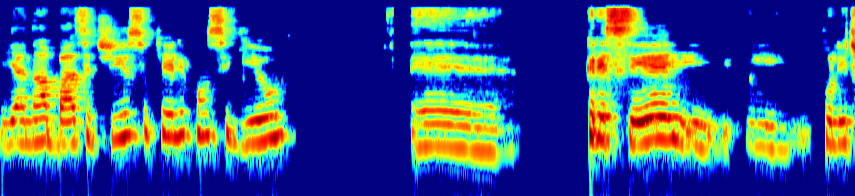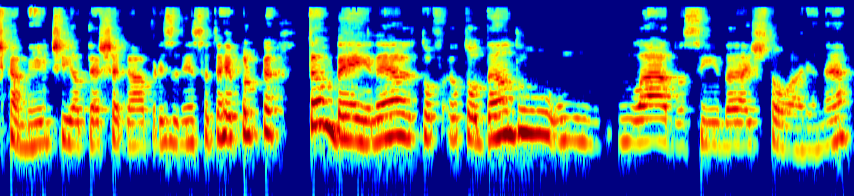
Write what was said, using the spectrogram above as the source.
E é na base disso que ele conseguiu é, crescer e, e, politicamente e até chegar à presidência da República também, né? Eu estou dando um, um, lado assim da história, né?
